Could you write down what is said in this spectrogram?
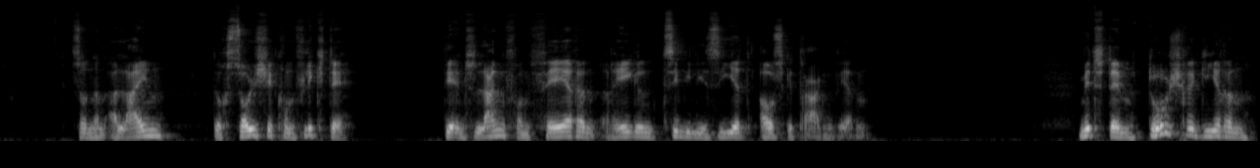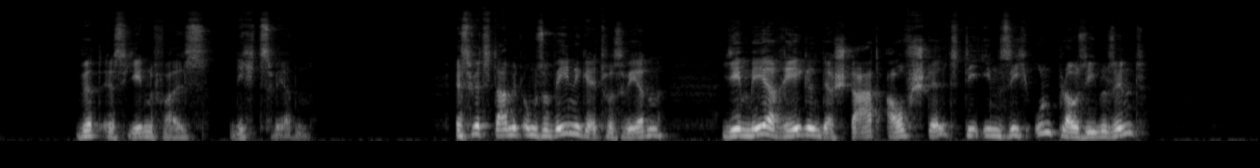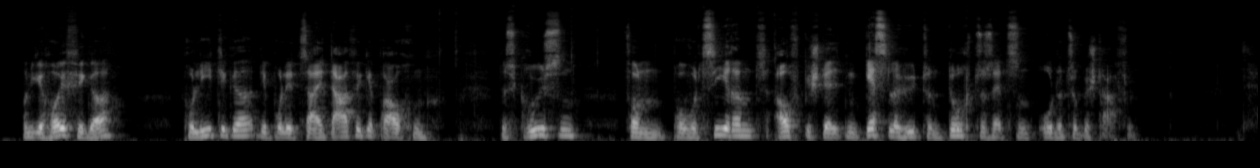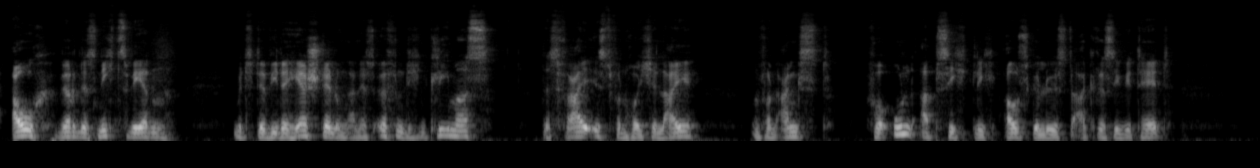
sondern allein durch solche Konflikte, die entlang von fairen Regeln zivilisiert ausgetragen werden. Mit dem Durchregieren wird es jedenfalls nichts werden. Es wird damit umso weniger etwas werden, je mehr Regeln der Staat aufstellt, die in sich unplausibel sind, und je häufiger Politiker die Polizei dafür gebrauchen, das Grüßen von provozierend aufgestellten Gesslerhütern durchzusetzen oder zu bestrafen. Auch wird es nichts werden mit der Wiederherstellung eines öffentlichen Klimas, das frei ist von Heuchelei und von Angst vor unabsichtlich ausgelöster Aggressivität,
